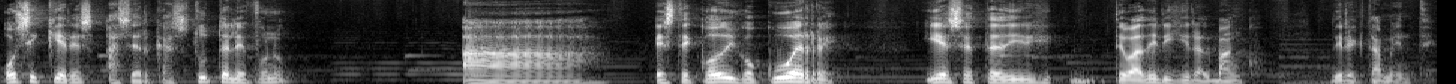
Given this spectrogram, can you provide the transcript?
O si quieres, acercas tu teléfono a este código QR y ese te, te va a dirigir al banco directamente.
